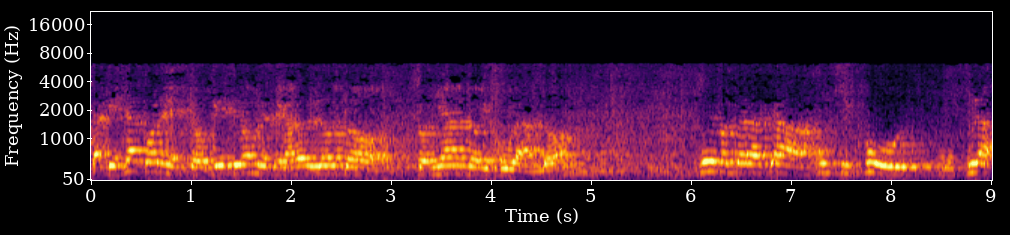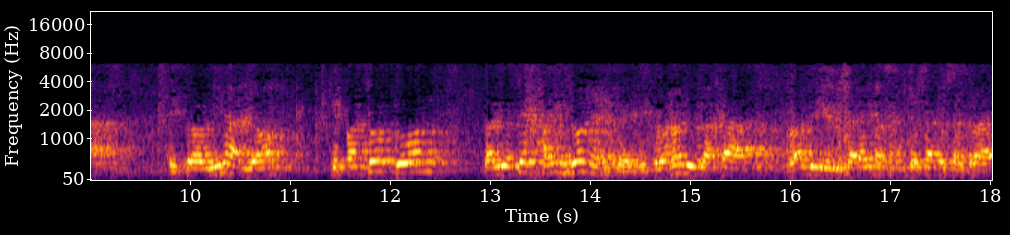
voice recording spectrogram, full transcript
Ya que está con esto, que este hombre se ganó el loto soñando y jugando, quiero contar acá un sipur, un flash extraordinario, que pasó con la Yosef Haim Donenfeld, el cronólogo de la de Jerusalén hace muchos años atrás,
